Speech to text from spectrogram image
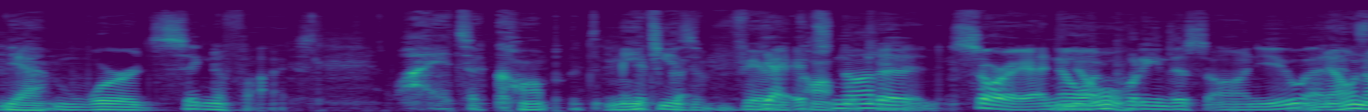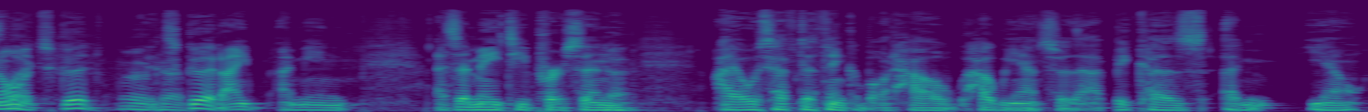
Yeah. word signifies." why it's a comp. Métis is a very yeah, it's not a. Sorry, I know No. I'm putting this on you. And no, it's no, like- it's good. Okay. It's good. I, I mean, as a Métis person, I always have to think about how how we answer that because, um, you know,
